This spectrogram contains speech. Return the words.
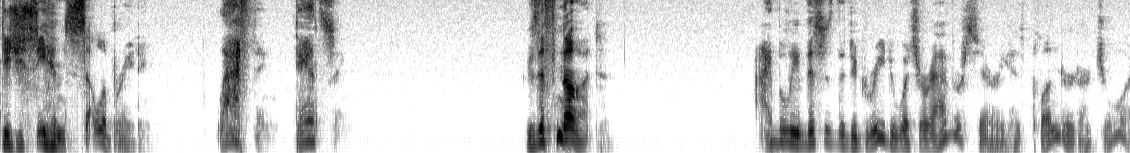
Did you see him celebrating, laughing, dancing? Because if not, I believe this is the degree to which our adversary has plundered our joy.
